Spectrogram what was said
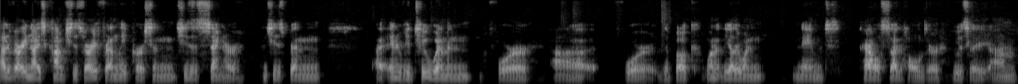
had a very nice com. She's a very friendly person. She's a singer, and she's been I interviewed two women for uh, for the book. One, the other one named Carol Sudhalter, who's a um,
